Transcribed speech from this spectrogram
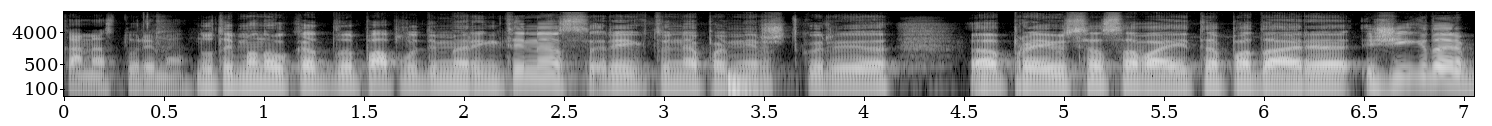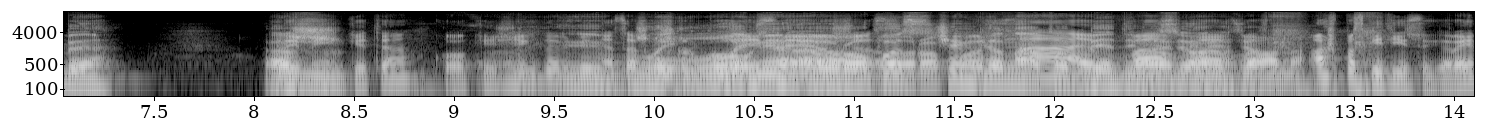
ką mes turime. Nu tai manau, kad paplūdimio rinktinės reiktų nepamiršti, kuri e, praėjusią savaitę padarė žygdarbį. Priminkite, kokį žygdarbį, nes aš kažkur laimėjau laimėjau. Europos čempionato B divizioną. Aš paskaitysiu gerai.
